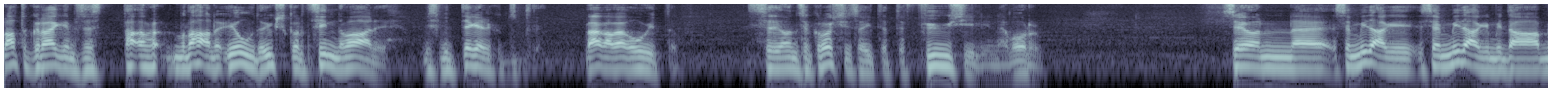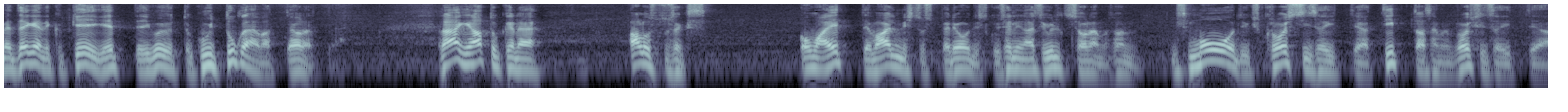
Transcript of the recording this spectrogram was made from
natuke räägime, sest ta, ma tahan jõuda ükskord sinnamaani, mis mind tegelikult väga-väga huvitab. see on see krossi sõitjate füüsiline vorm. see on, see on midagi, see on midagi, mida me tegelikult keegi ette ei kujuta, kui tugevad te olete. räägi natukene alustuseks oma ettevalmistusperioodist, kui selline asi üldse olemas on. mismoodi üks krossisõitja, tipptasemel krossisõitja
